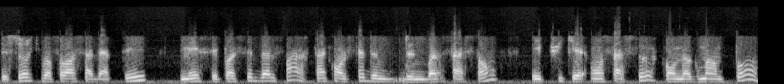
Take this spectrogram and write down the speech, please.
c'est sûr qu'il va falloir s'adapter, mais c'est possible de le faire tant qu'on le fait d'une bonne façon et puis qu'on s'assure qu'on n'augmente pas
